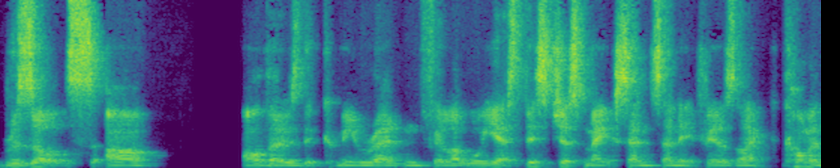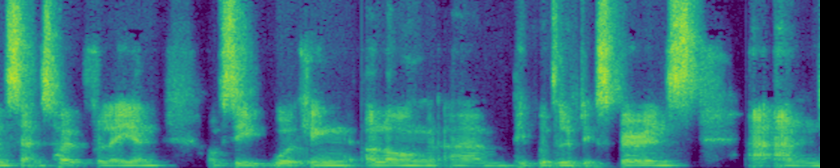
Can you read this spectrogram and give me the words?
results are are those that can be read and feel like, well, yes, this just makes sense and it feels like common sense, hopefully. And obviously, working along um, people with lived experience and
